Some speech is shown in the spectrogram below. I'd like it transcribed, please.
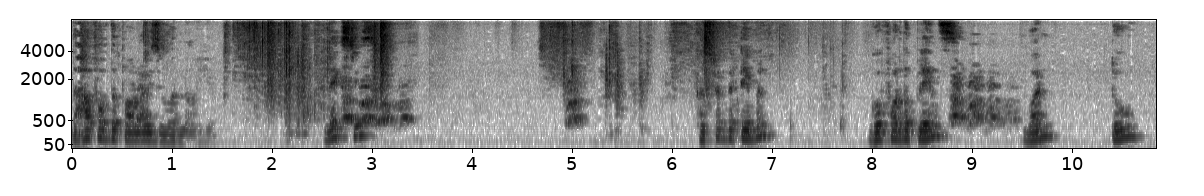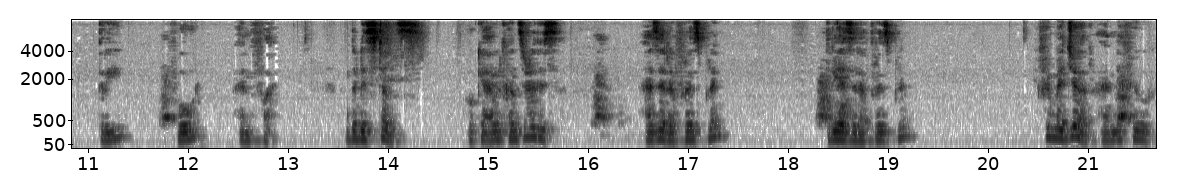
the half of the problem is over now here. Next is construct the table go for the planes 1 2 3 4 and 5 the distance. Okay I will consider this as a reference plane. 3 as a reference plane. If you measure and if you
